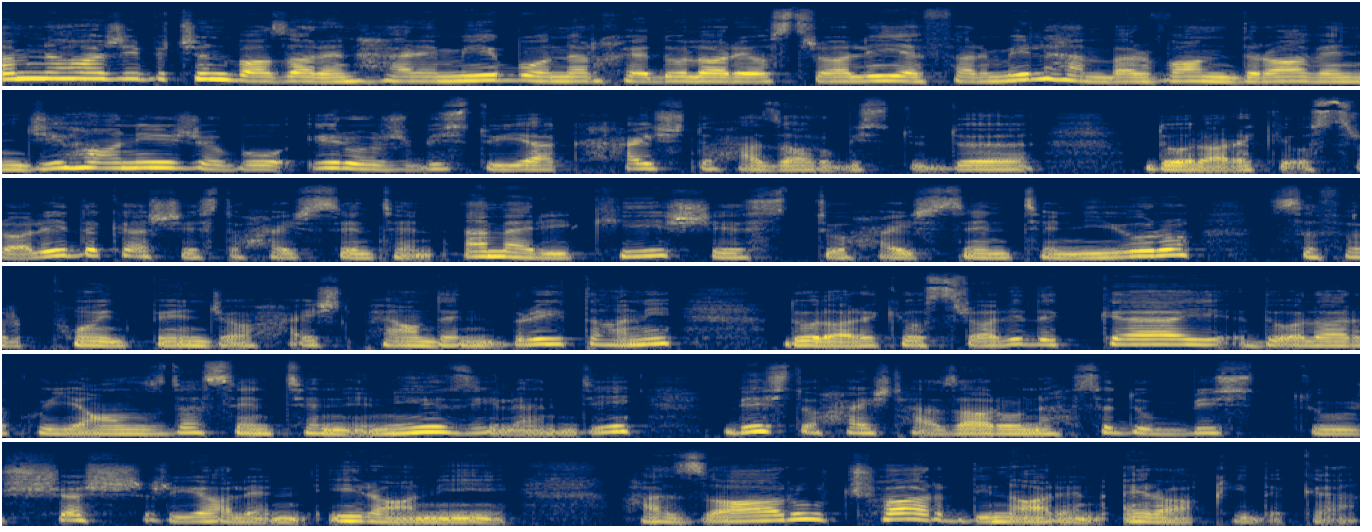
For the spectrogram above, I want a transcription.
امن هاجی بچن بازار حرمی با نرخ دلار استرالی فرمیل هم بروان دراون جهانی جبو ایروش 21 8022 دلار که استرالی دکه 68 سنت امریکی 68 سنت یورو 0.58 پوند بریتانی. دلار که استرالی دکه دلار که 11 سنت نیوزیلندی 28926 ریال ایرانی. 1004 دینار عراقی دکه.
